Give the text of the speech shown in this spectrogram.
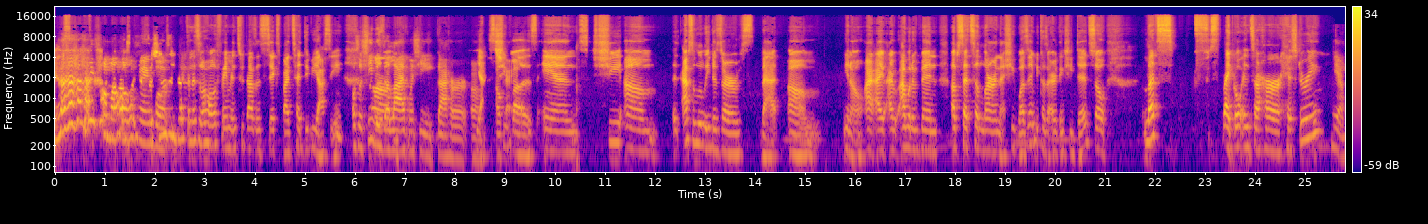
my Hall of Fame so She was inducted into the Hall of Fame in 2006 by Ted DiBiase. Oh, so she was um, alive when she got her. Um, yes, okay. she was, and she um absolutely deserves that. Um, you know, I I I would have been upset to learn that she wasn't because of everything she did. So let's like go into her history. Yeah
